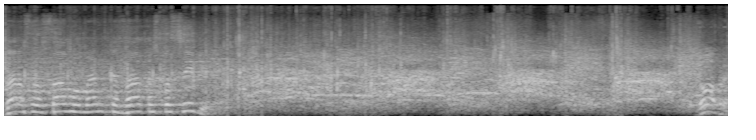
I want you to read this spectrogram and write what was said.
зараз настав момент казати спасибі. Добре.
